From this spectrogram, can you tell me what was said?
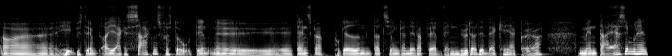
og øh, helt bestemt. Og jeg kan sagtens forstå den øh, dansker på gaden, der tænker netop, hvad, hvad nytter det, hvad kan jeg gøre? Men der er simpelthen,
